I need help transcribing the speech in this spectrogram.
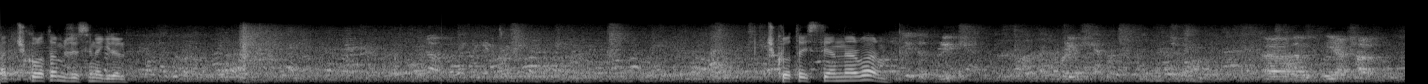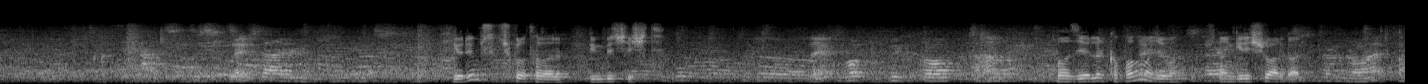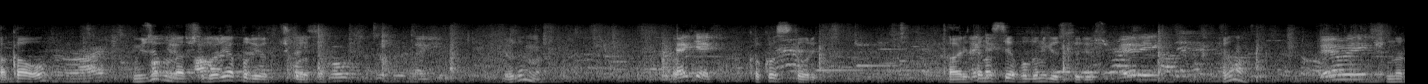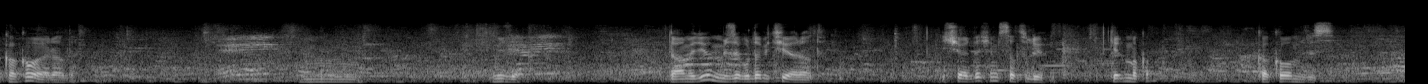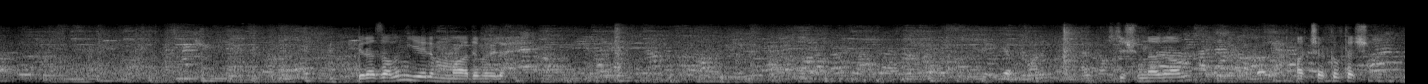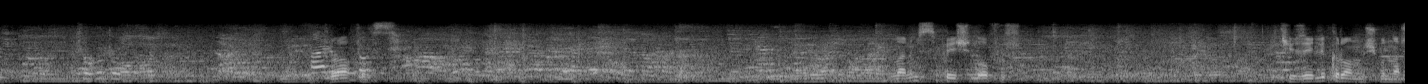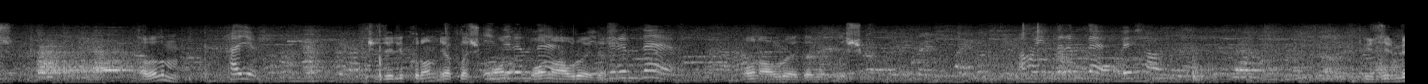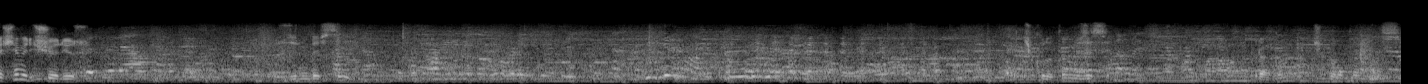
Hadi çikolata müzesine girelim. Çikolata isteyenler var mı? Görüyor musun çikolataları? Bin bir çeşit. Bazı yerler kapalı mı acaba? Şuradan giriş var galiba. Kakao. Müze bunlar işte böyle yapılıyor çikolata. Gördün mü? Pancake. Kakao Story. Tarihte nasıl yapıldığını gösteriyor. Değil mi? Şunlar kakao herhalde. Hmm. Müze. Devam ediyor mu? Müze burada bitiyor herhalde. İçeride şimdi satılıyor. Gelin bakalım. Kakao Müzesi. Biraz alın yiyelim madem öyle. İşte şunlardan alın. Ha çakıl taşı. Çok uzun. Hayır, Ruffles. Bunların special offer. 250 kronmuş bunlar. Alalım mı? Hayır. 250 kron yaklaşık 10, İndirimde. 10 avro eder. İndirimde. 10 avro eder yaklaşık. Ama indirimde 5 aldım. 125'e mi düşüyor diyorsun? 125 değil. Çikolata müzesi. Bırakın çikolata müzesi.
